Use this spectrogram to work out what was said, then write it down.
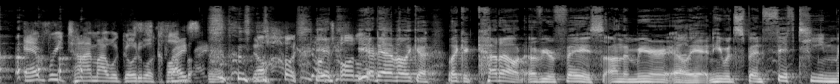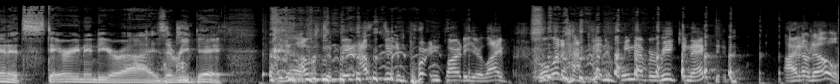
every time I would go to a club. Christ. No, no, He had, totally. he had to have like a like a cutout of your face on the mirror, Eliot, and he would spend 15 minutes staring into your eyes every day. I was a big, I was an important part of your life. What would happen if we never reconnected? I don't know.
